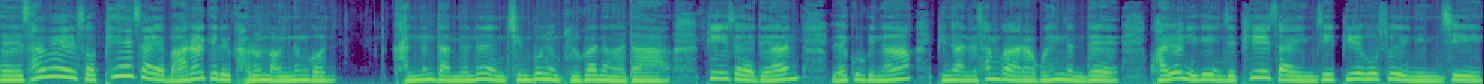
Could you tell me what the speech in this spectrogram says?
네. 사회에서 피해자의 말하기를 가로막는 것 갖는다면은 진보는 불가능하다. 피해자에 대한 왜곡이나 비난을 삼가하라고 했는데 과연 이게 이제 피해자인지 피해 호소인인지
